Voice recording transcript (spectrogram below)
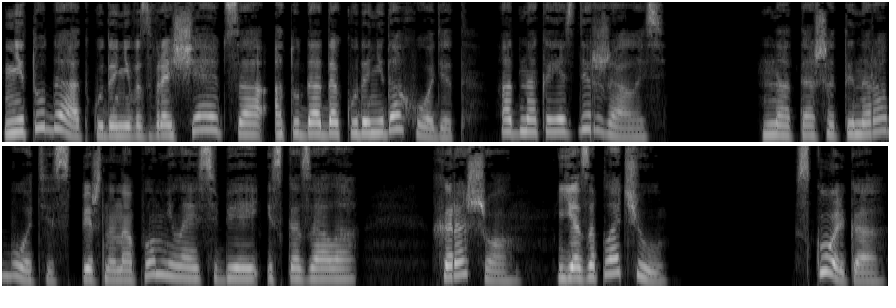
Не туда, откуда не возвращаются, а туда, докуда не доходят. Однако я сдержалась. «Наташа, ты на работе», — спешно напомнила я себе и сказала, «Хорошо, я заплачу». «Сколько?»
